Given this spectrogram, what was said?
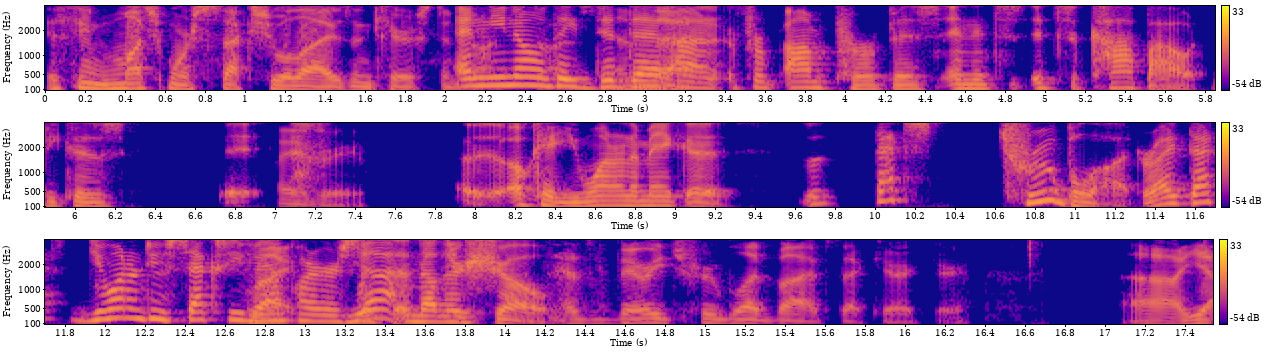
it seemed much more sexualized than Kirsten. and you Dunst know they did and that on for, on purpose and it's it's a cop out because I agree. uh, okay, you wanted to make a that's True Blood, right? That's you want to do sexy Right. vampires. Yes. That's another show. It has very True Blood vibes. That character. Uh, yeah,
